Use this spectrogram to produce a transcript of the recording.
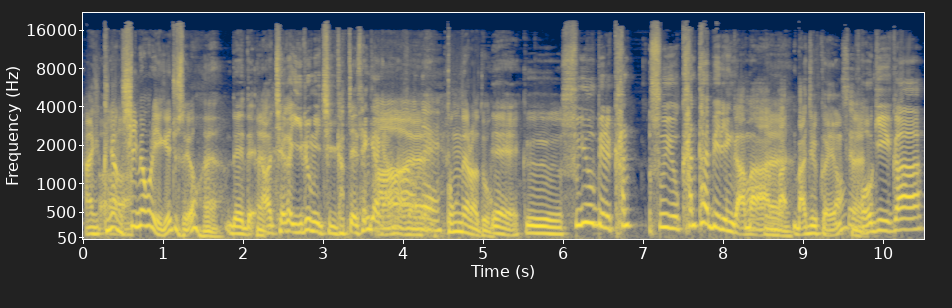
아니 그냥 어. 실명으로 얘기해 주세요. 네. 네네. 아 제가 이름이 지금 갑자기 생각이 안 아, 나요. 네. 네. 동네라도. 예, 그 수유빌 칸 수유 칸타빌인가 아마 네. 마- 맞을 거예요. 네. 거기가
